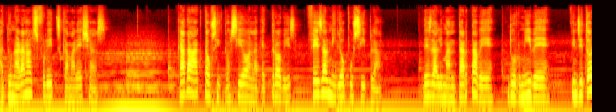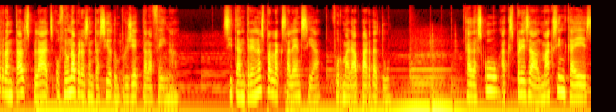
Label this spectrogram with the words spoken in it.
et donaran els fruits que mereixes. Cada acte o situació en la que et trobis, fes el millor possible. Des d'alimentar-te bé, dormir bé, fins i tot rentar els plats o fer una presentació d'un projecte a la feina. Si t'entrenes per l'excel·lència, formarà part de tu. Cadascú expressa el màxim que és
